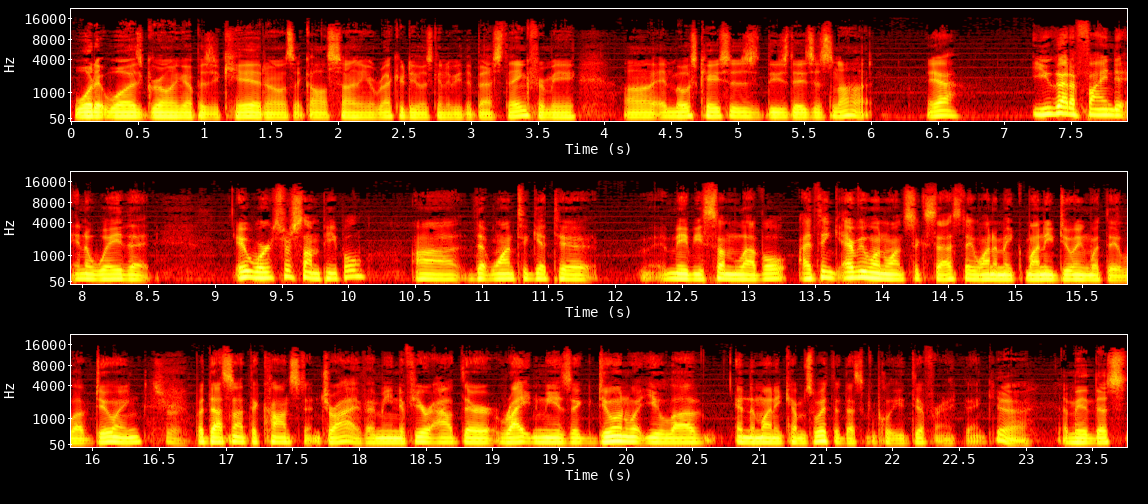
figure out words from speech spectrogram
what it was growing up as a kid, and I was like, oh, signing a record deal is going to be the best thing for me. Uh, in most cases, these days, it's not. Yeah. You got to find it in a way that it works for some people uh, that want to get to maybe some level. I think everyone wants success. They want to make money doing what they love doing, Sure. but that's not the constant drive. I mean, if you're out there writing music, doing what you love, and the money comes with it, that's completely different, I think. Yeah, I mean, that's,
